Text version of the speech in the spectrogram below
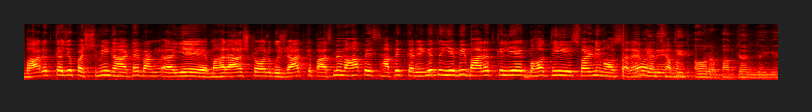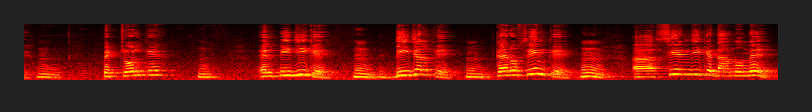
भारत का जो पश्चिमी घाट है ये महाराष्ट्र और गुजरात के पास में वहाँ पे स्थापित करेंगे तो ये भी भारत के लिए एक बहुत ही स्वर्णिम अवसर है और अच्छा और अब आप जान जाइए। हम्म। पेट्रोल के हम्म। एलपीजी के डीजल के हम्म। कैरोसिन के हम्म। सीएनजी के दामों में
